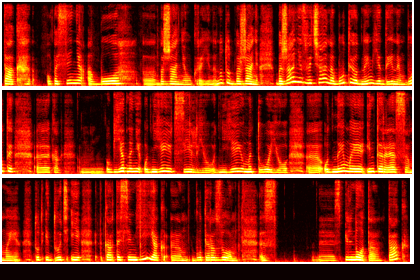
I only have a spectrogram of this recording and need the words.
Так, опасіння або бажання України. Ну тут бажання. Бажання, звичайно, бути одним єдиним, бути е, як, об'єднані однією ціллю, однією метою, е, одними інтересами. Тут ідуть і карта сім'ї, як е, бути разом, е, спільнота, так?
